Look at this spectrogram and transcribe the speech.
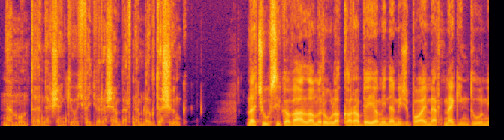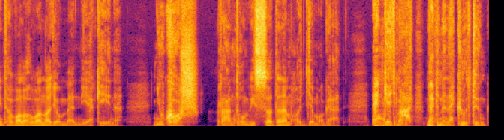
Nem mondta ennek senki, hogy fegyveres embert nem lögdösünk. Lecsúszik a vállamról a karabély, ami nem is baj, mert megindul, mintha valahova nagyon mennie kéne. Nyugos! Rántom vissza, de nem hagyja magát. Engedj már, megmenekültünk!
